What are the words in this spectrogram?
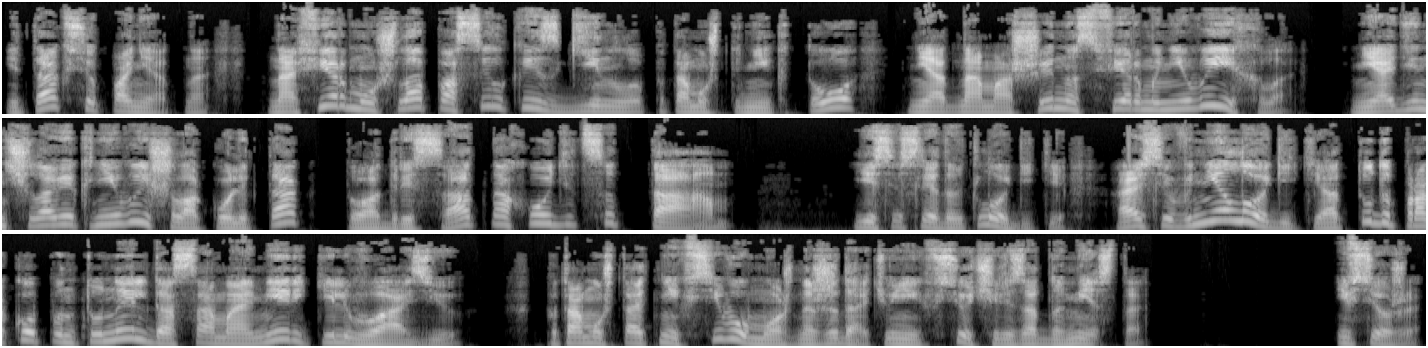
И так все понятно. На ферму ушла посылка и сгинула, потому что никто, ни одна машина с фермы не выехала, ни один человек не вышел, а коли так, то адресат находится там. Если следовать логике. А если вне логики, оттуда прокопан туннель до самой Америки или в Азию. Потому что от них всего можно ожидать, у них все через одно место. И все же.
